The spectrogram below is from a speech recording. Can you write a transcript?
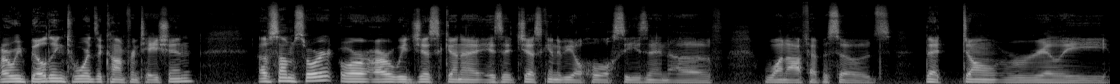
Are we building towards a confrontation? of some sort or are we just gonna is it just gonna be a whole season of one-off episodes that don't really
